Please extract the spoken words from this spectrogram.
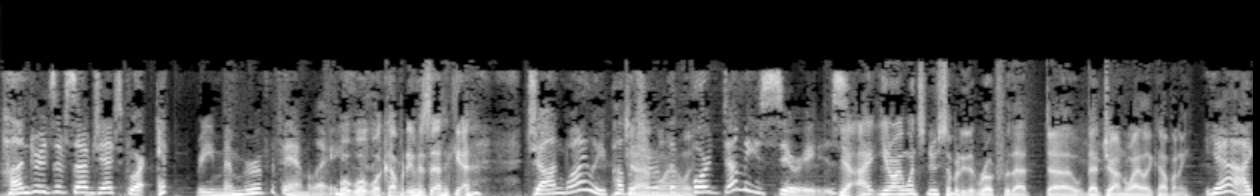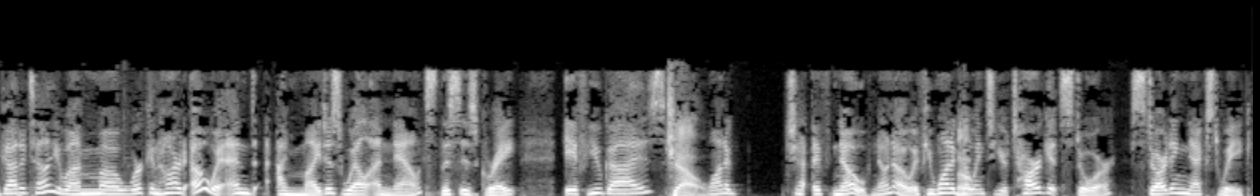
Hundreds of subjects for every member of the family. What, what, what company was that again? John Wiley, publisher John of Wiley. the For Dummies series. Yeah, I you know I once knew somebody that wrote for that uh, that John Wiley company. Yeah, I got to tell you, I'm uh, working hard. Oh, and I might as well announce this is great. If you guys want to, ch- if no, no, no, if you want to go Oh. into your Target store starting next week,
